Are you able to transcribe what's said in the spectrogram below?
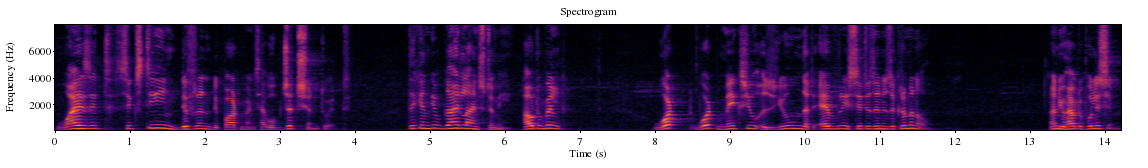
Why is it sixteen different departments have objection to it? They can give guidelines to me, how to build. What… what makes you assume that every citizen is a criminal? And you have to police him.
